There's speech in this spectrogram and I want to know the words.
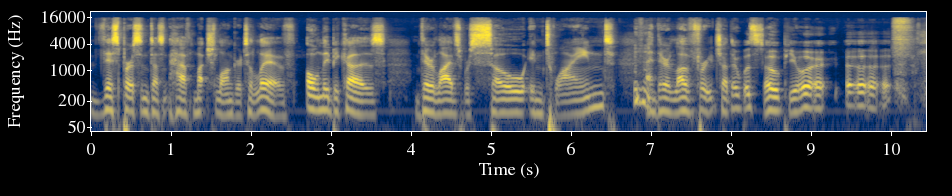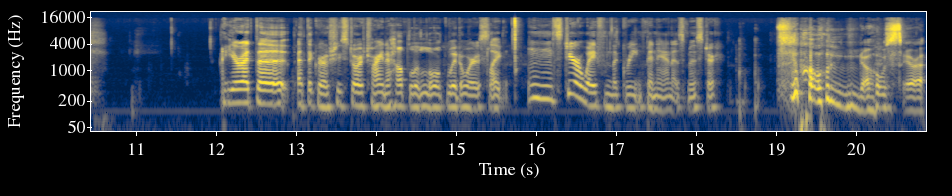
this person doesn't have much longer to live only because their lives were so entwined Mhm. and their love for each other was so pure. You're at the at the grocery store trying to help little old widowers. Like, mm, steer away from the green bananas, Mister. oh no, Sarah.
